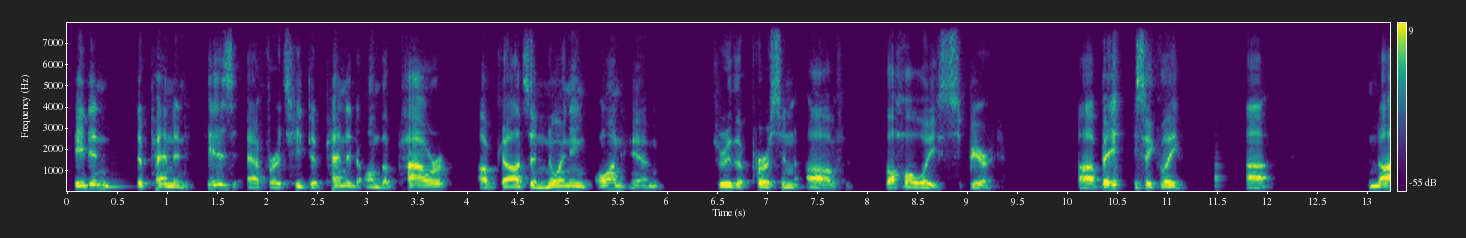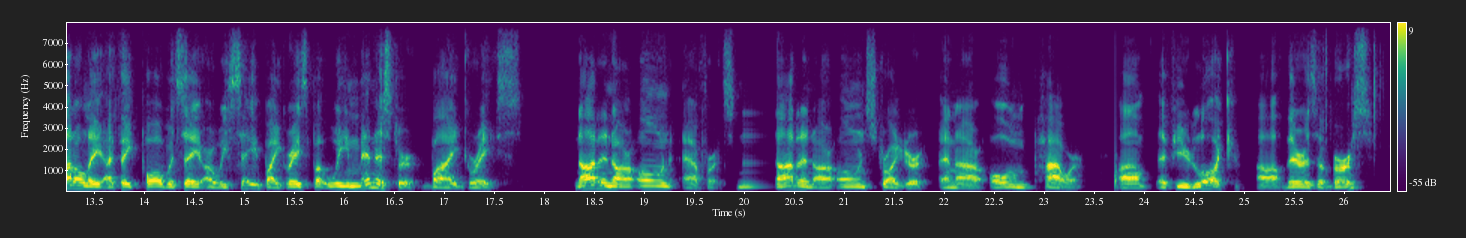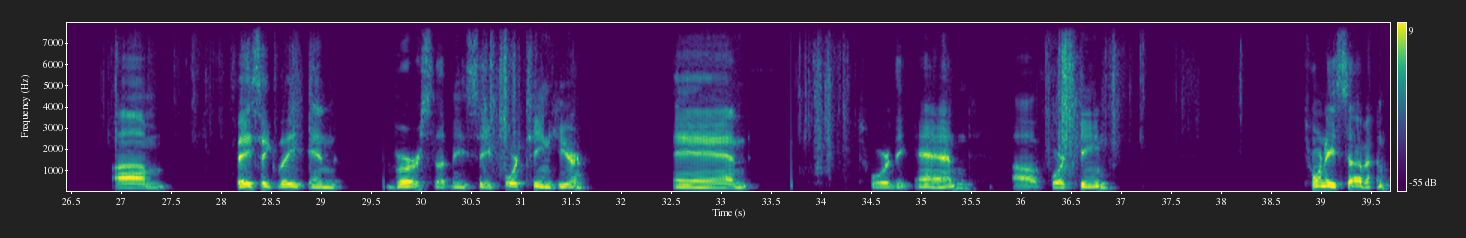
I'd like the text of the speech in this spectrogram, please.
He didn't depend on his efforts, he depended on the power of God's anointing on him through the person of the Holy Spirit. Uh, basically, uh, not only, I think Paul would say, are we saved by grace, but we minister by grace, not in our own efforts, not in our own struggle and our own power. Um, if you look, uh, there is a verse, um, basically in verse, let me see, 14 here, and toward the end of 14, 27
